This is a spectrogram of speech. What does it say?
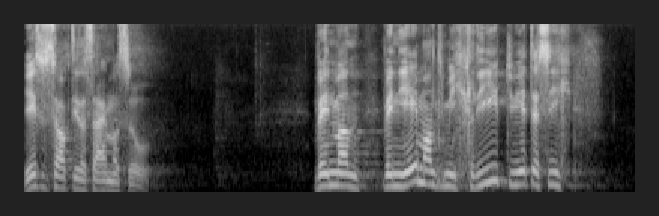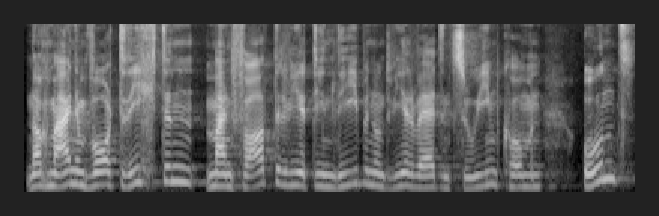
Jesus sagte das einmal so. Wenn, man, wenn jemand mich liebt, wird er sich nach meinem Wort richten, mein Vater wird ihn lieben und wir werden zu ihm kommen und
